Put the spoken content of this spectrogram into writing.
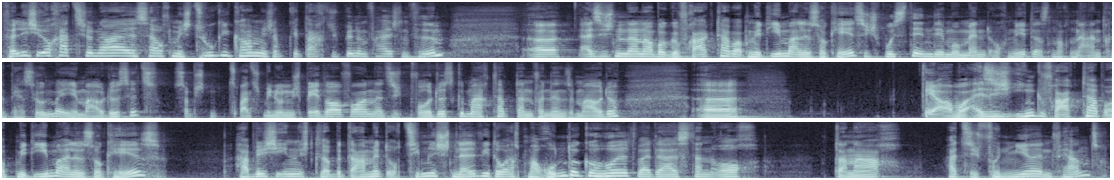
völlig irrational ist auf mich zugekommen. Ich habe gedacht, ich bin im falschen Film. Äh, als ich ihn dann aber gefragt habe, ob mit ihm alles okay ist, ich wusste in dem Moment auch nicht, dass noch eine andere Person bei ihm im Auto sitzt. Das habe ich 20 Minuten später erfahren, als ich Fotos gemacht habe, dann von unserem Auto. Äh, ja, aber als ich ihn gefragt habe, ob mit ihm alles okay ist, habe ich ihn, ich glaube, damit auch ziemlich schnell wieder erstmal runtergeholt, weil der ist dann auch danach, hat sich von mir entfernt,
